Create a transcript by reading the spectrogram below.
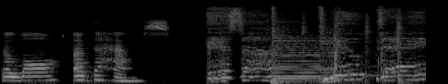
the law of the house. It's a new day.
